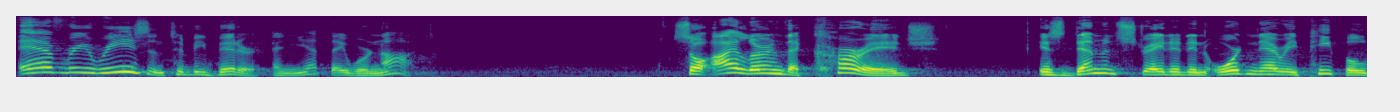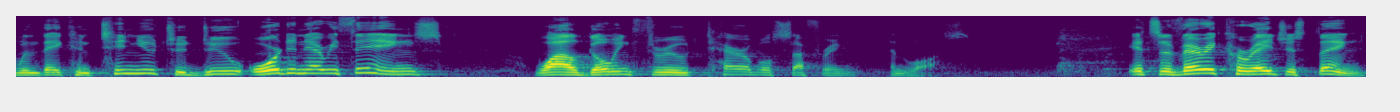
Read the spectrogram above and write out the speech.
every reason to be bitter, and yet they were not. So I learned that courage is demonstrated in ordinary people when they continue to do ordinary things while going through terrible suffering and loss. It's a very courageous thing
